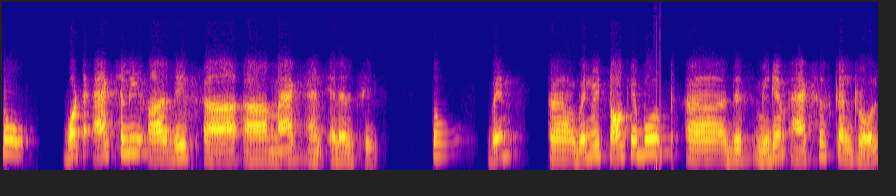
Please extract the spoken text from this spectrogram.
So what actually are these uh, uh, MAC and LLC? So when uh, when we talk about uh, this medium access control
